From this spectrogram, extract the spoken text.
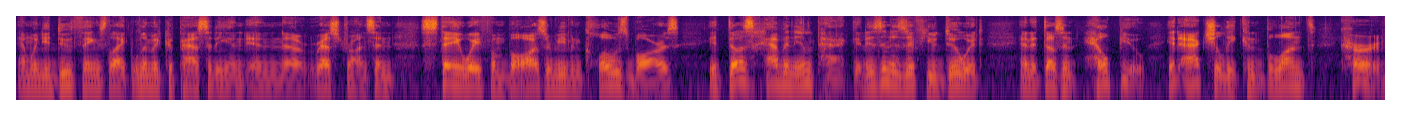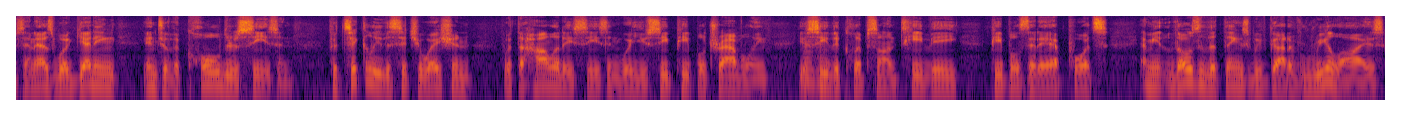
and when you do things like limit capacity in, in uh, restaurants and stay away from bars or even close bars, it does have an impact. It isn't as if you do it and it doesn't help you. It actually can blunt curves. And as we're getting into the colder season, particularly the situation with the holiday season where you see people traveling, you see mm-hmm. the clips on TV, people's at airports. I mean, those are the things we've got to realize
